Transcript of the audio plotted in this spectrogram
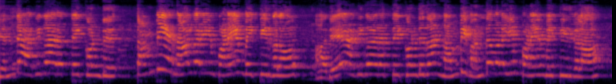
எந்த அதிகாரத்தை கொண்டு தம்பியர் நால்வரையும் பணயம் வைத்தீர்களோ அதே அதிகாரத்தை கொண்டுதான் நம்பி வந்தவளையும் பணயம் வைத்தீர்களா?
